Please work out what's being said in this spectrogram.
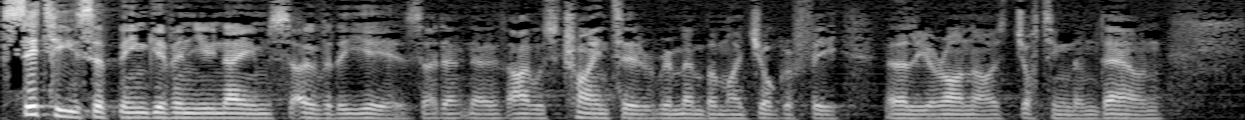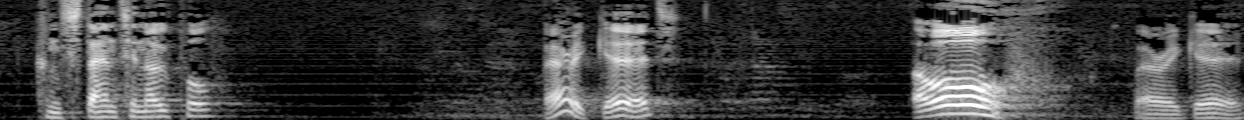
Cities have been given new names over the years. I don't know if I was trying to remember my geography earlier on, I was jotting them down. Constantinople, very good. Oh, very good.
